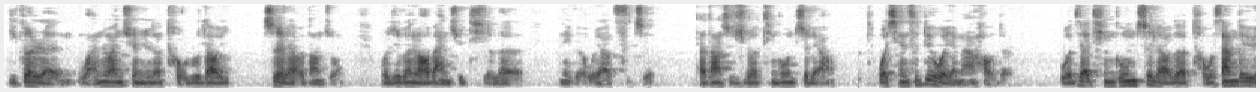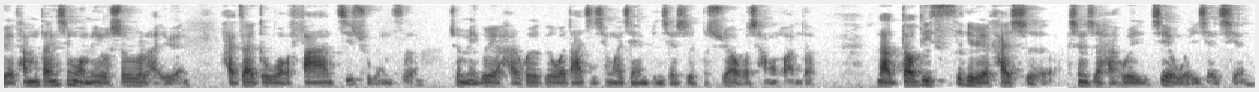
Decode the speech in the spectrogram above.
一个人完完全全的投入到治疗当中。我就跟老板去提了那个我要辞职，他当时就说停工治疗。我前司对我也蛮好的，我在停工治疗的头三个月，他们担心我没有收入来源，还在给我发基础工资，就每个月还会给我打几千块钱，并且是不需要我偿还的。那到第四个月开始，甚至还会借我一些钱。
